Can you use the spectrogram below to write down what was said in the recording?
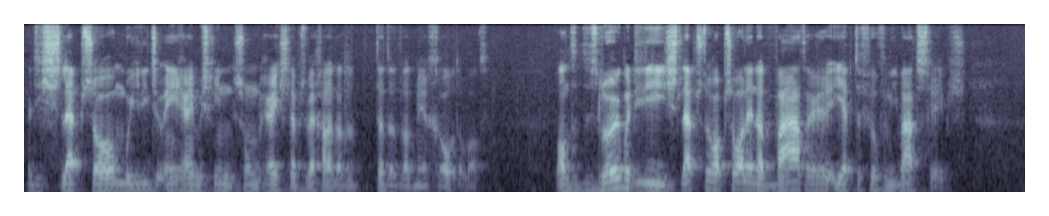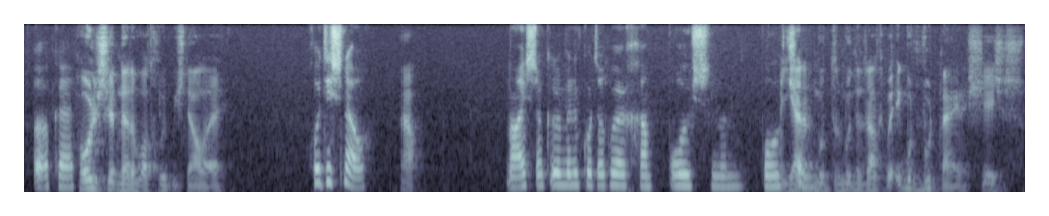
Met die slab zo, moet je niet zo één rij misschien zo'n rij slaps weghalen dat het, dat het wat meer groter wordt. Want het is leuk met die, die slaps erop zo, alleen dat water, je hebt te veel van die waterstreepjes. Oké. Holy shit, net wat groeit me snel, hé. Gooit die snel? Ja. Nice, dan kunnen we binnenkort ook weer gaan potionen. Ja, dat moet, dat moet inderdaad gebeuren. Ik moet wood mijnen, jezus.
